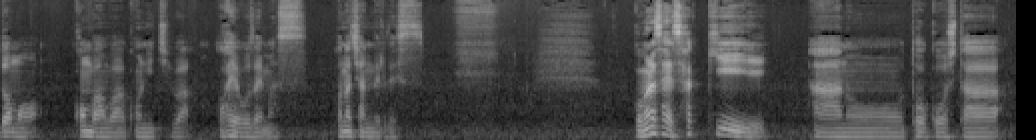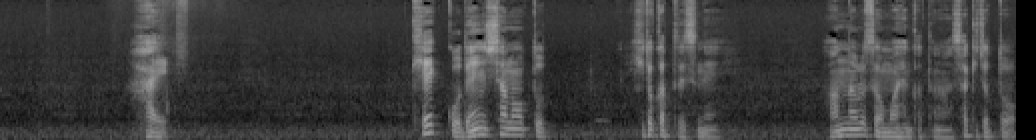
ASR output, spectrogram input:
どうもこんばんはこんにちは。おはようございます。ほなチャンネルです。ごめんなさい。さっきあの投稿したはい。結構電車の音ひどかったですね。あんなうるさ思わへんかったな。さっきちょっと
